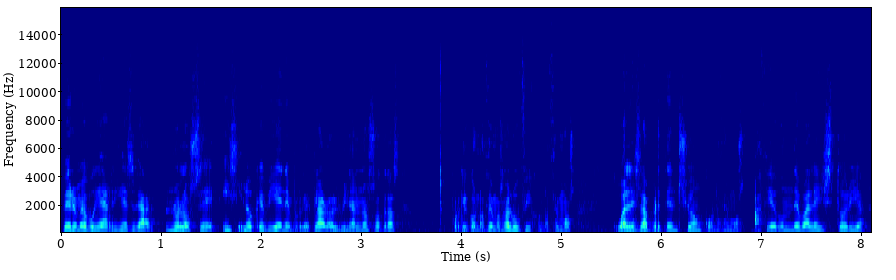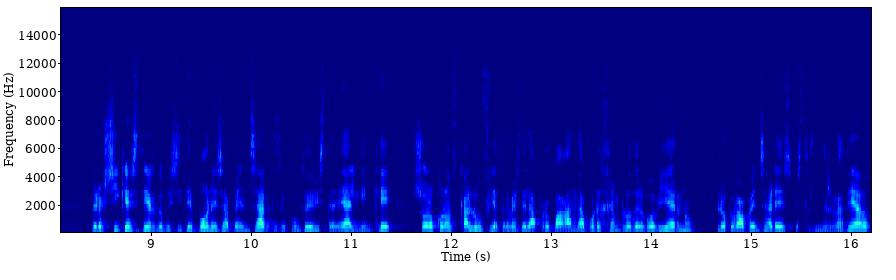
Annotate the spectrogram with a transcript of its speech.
Pero me voy a arriesgar, no lo sé. ¿Y si lo que viene? Porque claro, al final nosotras porque conocemos a Luffy, conocemos cuál es la pretensión, conocemos hacia dónde va la historia, pero sí que es cierto que si te pones a pensar desde el punto de vista de alguien que solo conozca a Luffy a través de la propaganda, por ejemplo, del gobierno, lo que va a pensar es, este es un desgraciado,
